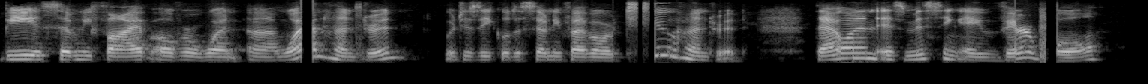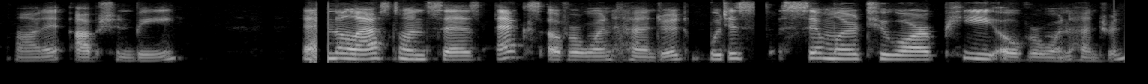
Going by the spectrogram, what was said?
B is 75 over one, uh, 100, which is equal to 75 over 200. That one is missing a variable on it, option B. And the last one says x over 100, which is similar to our p over 100,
